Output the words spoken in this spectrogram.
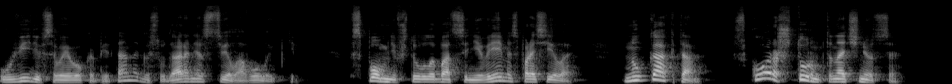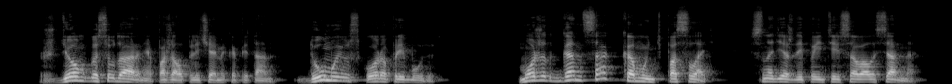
Увидев своего капитана, государыня расцвела в улыбке. Вспомнив, что улыбаться не время, спросила, «Ну как там? Скоро штурм-то начнется?» «Ждем, государыня», – пожал плечами капитан. «Думаю, скоро прибудут». «Может, гонца к кому-нибудь послать?» – с надеждой поинтересовалась Анна.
